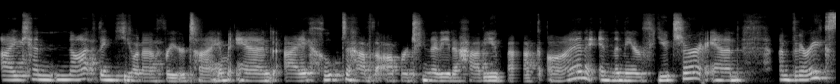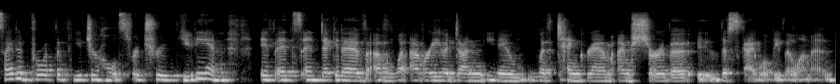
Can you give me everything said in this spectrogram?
I cannot thank you enough for your time. And I hope to have the opportunity to have you back on in the near future. And I'm very excited for what the future holds for True Beauty. And if it's indicative of whatever you had done, you know, with Tengram, I'm sure that the sky will be the limit.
